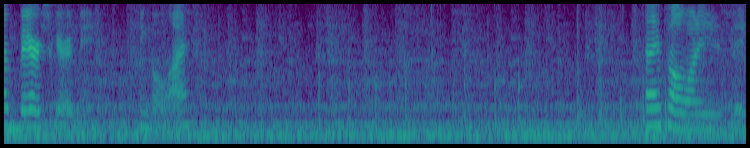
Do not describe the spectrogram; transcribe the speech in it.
That bear scared me. Ain't gonna lie. I think that's all I wanted you to see.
